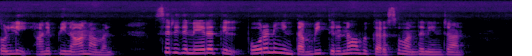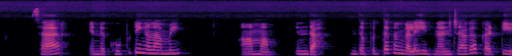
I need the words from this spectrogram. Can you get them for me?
சொல்லி அனுப்பினான் அவன். சிறிது நேரத்தில் பூரணியின் தம்பி திருநாவுக்கரசு வந்து நின்றான். சார் என்னை கூப்பிட்டீங்களாமே? ஆமாம் இந்தா இந்த புத்தகங்களை நன்றாக கட்டி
